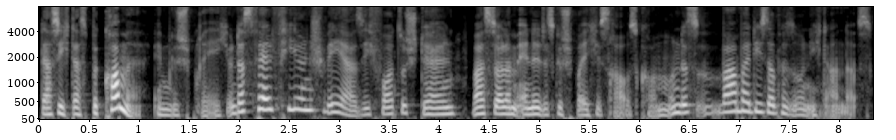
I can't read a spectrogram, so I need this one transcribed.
dass ich das bekomme im Gespräch. Und das fällt vielen schwer, sich vorzustellen, was soll am Ende des Gespräches rauskommen. Und das war bei dieser Person nicht anders.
